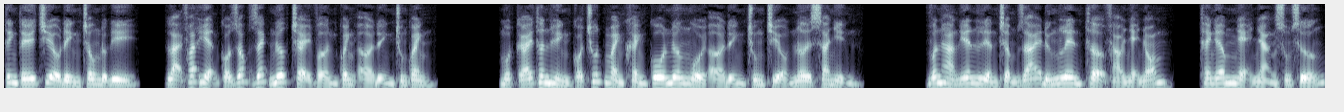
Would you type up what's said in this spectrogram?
Tinh tế triều đình trông được đi, lại phát hiện có dốc rách nước chảy vờn quanh ở đỉnh trung quanh. Một cái thân hình có chút mảnh khảnh cô nương ngồi ở đỉnh trung triều nơi xa nhìn. Vân Hàn Yên liền chậm rãi đứng lên thở phào nhẹ nhõm, thanh âm nhẹ nhàng sung sướng,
